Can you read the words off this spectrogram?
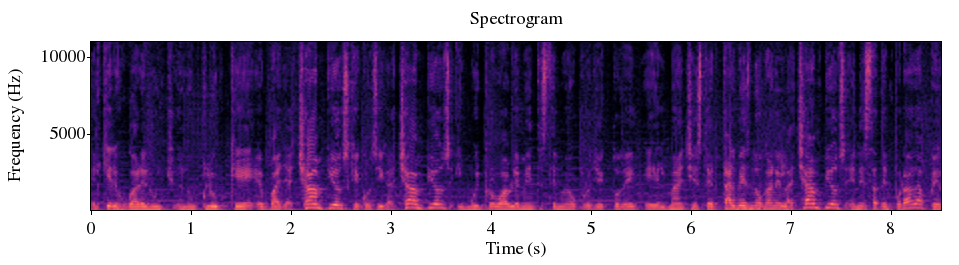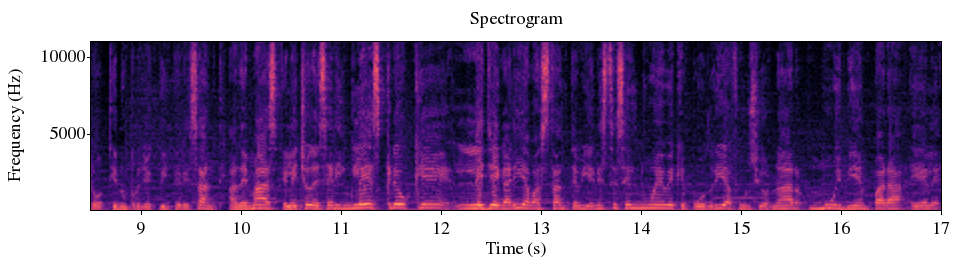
Él quiere jugar en un, en club que vaya Champions, que consiga Champions y muy probablemente este nuevo proyecto de el Manchester tal vez no gane la Champions en esta temporada, pero tiene un proyecto interesante. Además, el hecho de ser inglés creo que le llegaría bastante bien. Este es el 9 que podría funcionar muy bien para el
